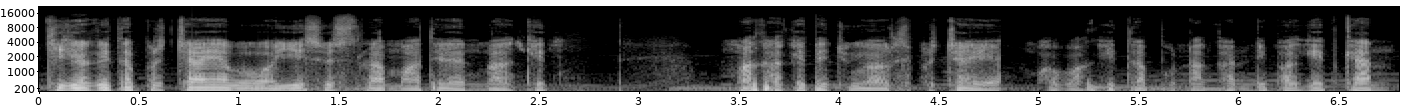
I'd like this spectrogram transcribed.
Jika kita percaya bahwa Yesus telah mati dan bangkit, maka kita juga harus percaya bahwa kita pun akan dibangkitkan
